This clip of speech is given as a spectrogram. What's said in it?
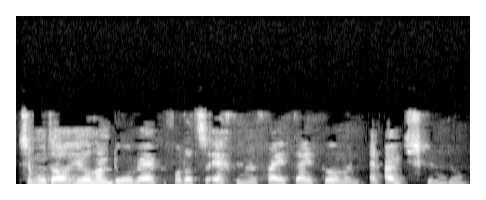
Ze moeten al heel lang doorwerken voordat ze echt in hun vrije tijd komen en uitjes kunnen doen.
